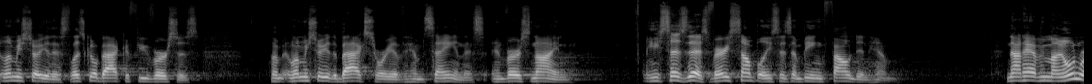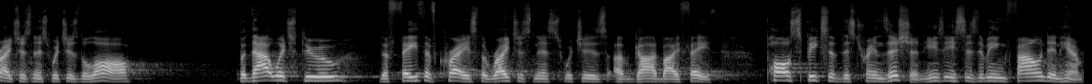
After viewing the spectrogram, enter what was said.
let me show you this. Let's go back a few verses. Let me, let me show you the backstory of him saying this. In verse 9, he says this very simple. He says, I'm being found in him. Not having my own righteousness, which is the law, but that which through the faith of Christ, the righteousness which is of God by faith. Paul speaks of this transition. He, he says, to being found in him.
